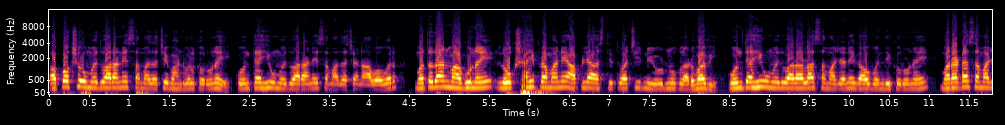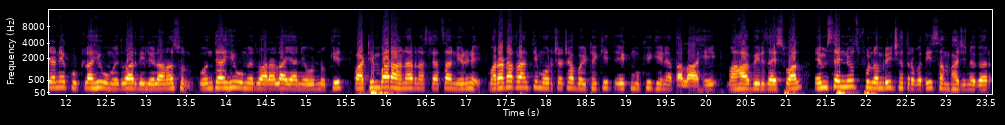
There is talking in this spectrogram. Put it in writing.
अपक्ष उमेदवाराने समाजाचे भांडवल करू नये. कोणत्याही उमेदवाराने समाजाच्या नावावर मतदान मागू नये. लोकशाहीप्रमाणे आपल्या अस्तित्वाची निवडणूक लढवावी. कोणत्याही उमेदवाराला समाजाने गावबंदी करू नये. मराठा समाजाने कुठलाही उमेदवार दिलेला नसून कोणत्याही उमेदवाराला या निवडणुकीत पाठिंबा राहणार नसल्याचा निर्णय मराठा क्रांती मोर्चाच्या बैठकीत एकमुखी घेण्यात आला आहे. महावीर जयस्वाल एमसेन न्यूज फुलंब्री छत्रपती संभाजीनगर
